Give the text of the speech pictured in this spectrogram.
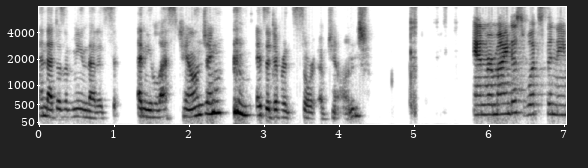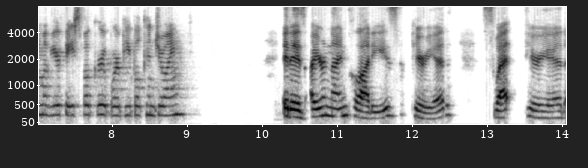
And that doesn't mean that it's any less challenging, it's a different sort of challenge. And remind us what's the name of your Facebook group where people can join? It is Iron Nine Pilates, period, sweat, period,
